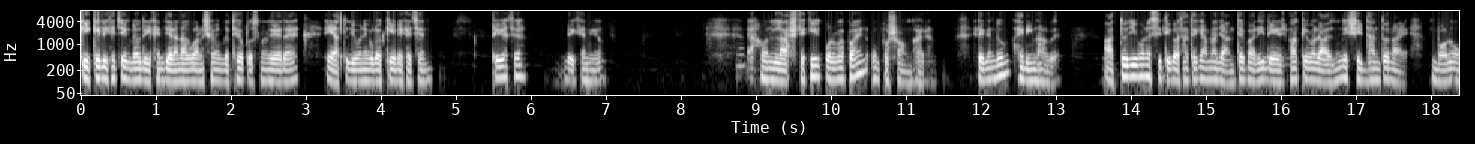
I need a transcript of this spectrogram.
কে কে লিখেছে, এগুলোও দেখেন। রাখব অনেক সময় এগুলো থেকে প্রশ্ন দিয়ে দেয়, এই আত্মজীবনীগুলো কে লিখেছেন? ঠিক আছে? দেখে নিও। এখন লাস্টে কি করবা পয়েন্ট উপসংহার। এটা কিন্তু হেডিং হবে। আত্মজীবনের স্মৃতিকথা থেকে আমরা জানতে পারি দেশভাগ কেবল রাজনৈতিক সিদ্ধান্ত নয়, বরং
